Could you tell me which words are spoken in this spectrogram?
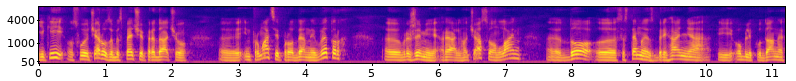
який у свою чергу забезпечує передачу інформації про денний виторг в режимі реального часу онлайн до е, системи зберігання і обліку даних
